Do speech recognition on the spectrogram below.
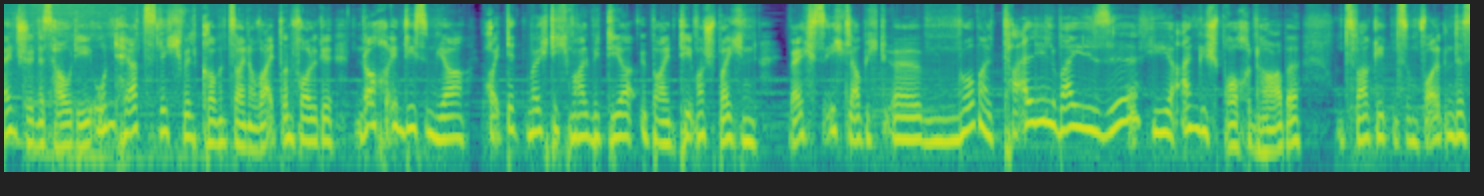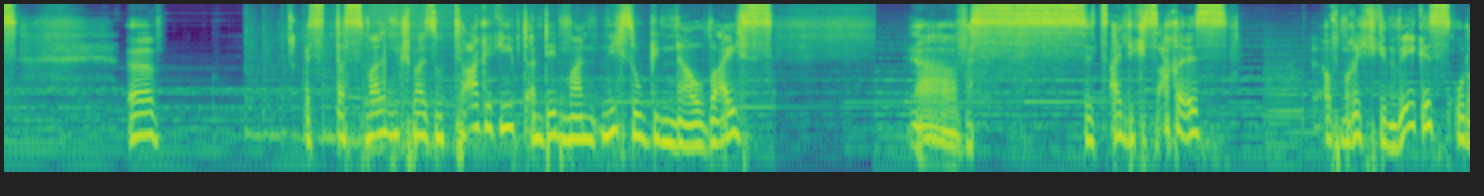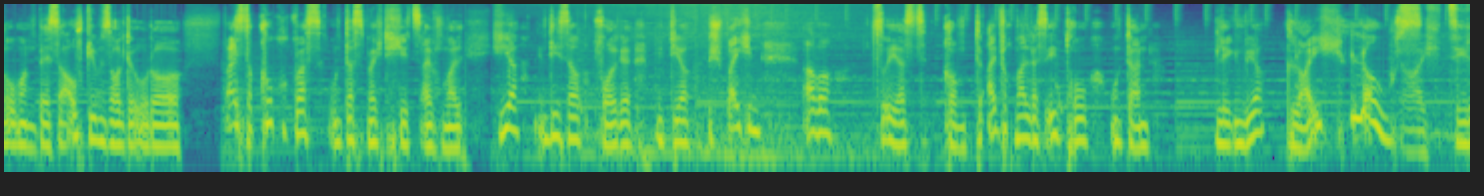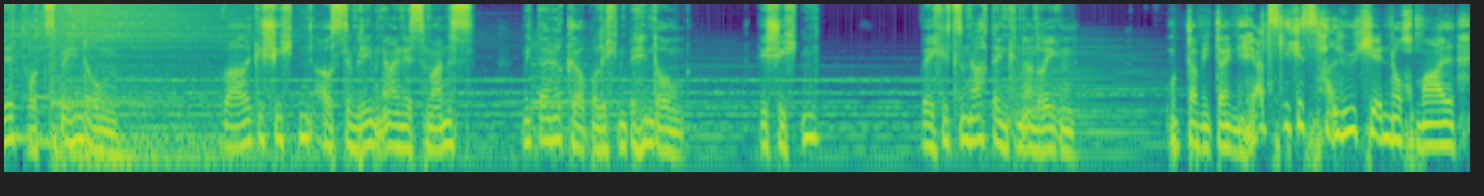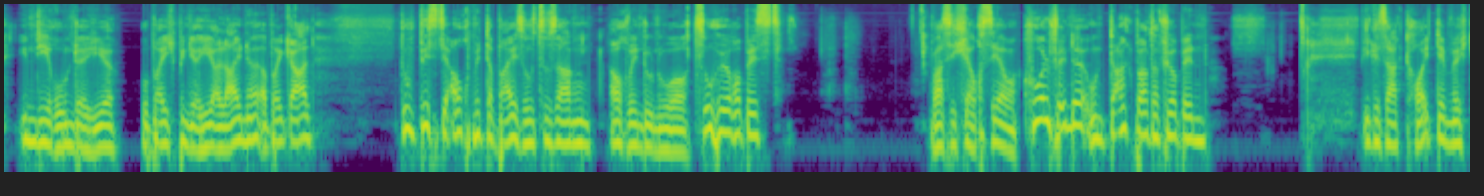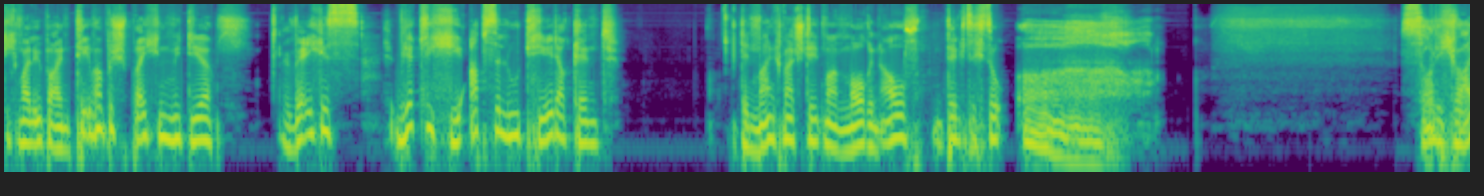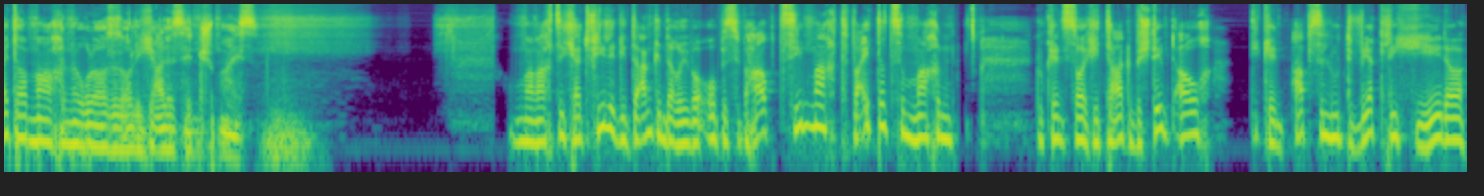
Ein schönes Howdy und herzlich willkommen zu einer weiteren Folge noch in diesem Jahr. Heute möchte ich mal mit dir über ein Thema sprechen, welches ich glaube ich äh, nur mal teilweise hier angesprochen habe. Und zwar geht es um folgendes. Äh, es, dass es manchmal so Tage gibt, an denen man nicht so genau weiß, ja, was jetzt eigentlich Sache ist auf dem richtigen Weg ist oder ob man besser aufgeben sollte oder weiß der Kuckuck was. Und das möchte ich jetzt einfach mal hier in dieser Folge mit dir besprechen. Aber zuerst kommt einfach mal das Intro und dann legen wir gleich los. Ich ziele trotz Behinderung. Wahre Geschichten aus dem Leben eines Mannes mit einer körperlichen Behinderung. Geschichten, welche zum Nachdenken anregen und damit ein herzliches Hallöchen nochmal in die Runde hier. Wobei ich bin ja hier alleine, aber egal. Du bist ja auch mit dabei sozusagen, auch wenn du nur Zuhörer bist. Was ich auch sehr cool finde und dankbar dafür bin. Wie gesagt, heute möchte ich mal über ein Thema besprechen mit dir, welches wirklich absolut jeder kennt. Denn manchmal steht man morgen auf und denkt sich so, oh, soll ich weitermachen oder soll ich alles hinschmeißen? Und man macht sich halt viele Gedanken darüber, ob es überhaupt Sinn macht, weiterzumachen. Du kennst solche Tage bestimmt auch. Die kennt absolut wirklich jeder.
